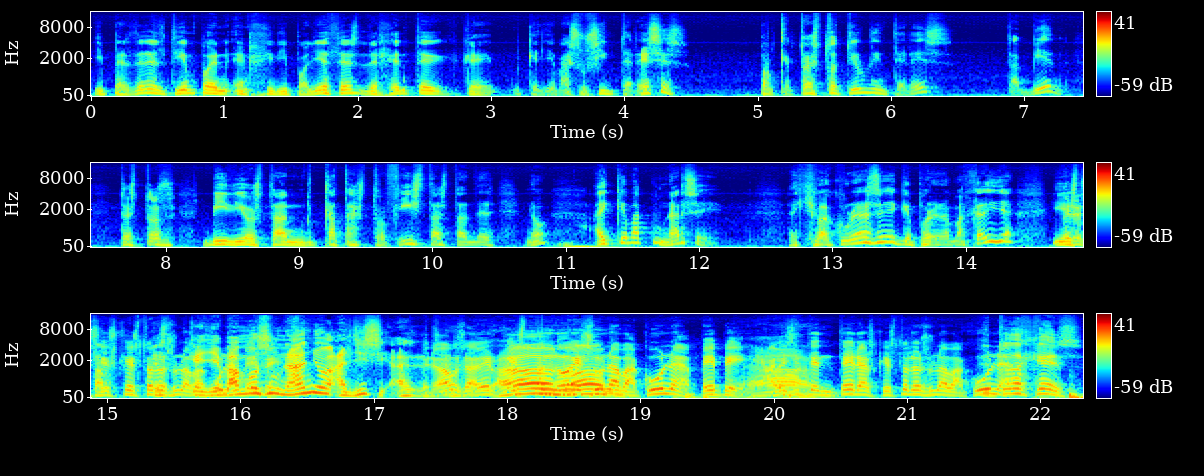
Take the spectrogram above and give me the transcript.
y perder el tiempo en, en gilipolleces de gente que, que lleva sus intereses. Porque todo esto tiene un interés también. Todos estos vídeos tan catastrofistas, tan de- ¿no? Hay que vacunarse. Hay que vacunarse, hay que poner la mascarilla. Y Pero si es que esto no es una que vacuna, llevamos Pepe. un año allí. sí, Pero vamos a ver, que ah, esto no, es una vacuna, Pepe. A ver si Ah. te enteras que esto no es una vacuna. Entonces, ¿qué es?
